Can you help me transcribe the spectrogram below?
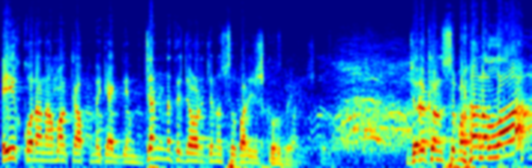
এই কোরআন আমাকে আপনাকে একদিন জান্নাতে যাওয়ার জন্য সুপারিশ করবে। যেরকম সুবহান আল্লাহ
